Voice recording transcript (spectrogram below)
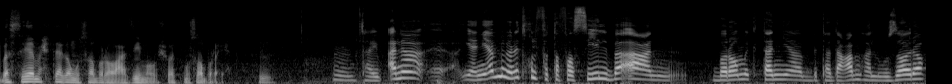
بس هي محتاجة مثابره وعزيمة وشوية مثابره يعني طيب أنا يعني قبل ما ندخل في التفاصيل بقى عن برامج تانية بتدعمها الوزارة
